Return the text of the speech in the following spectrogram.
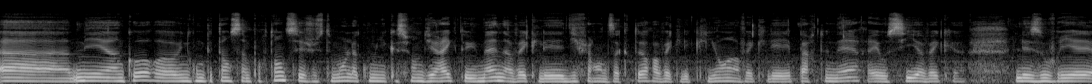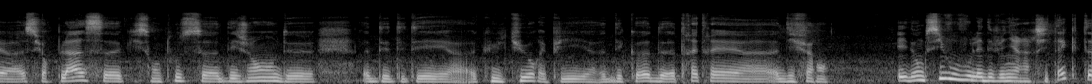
Euh, mais encore euh, une compétence importante, c'est justement la communication directe humaine avec les différents acteurs, avec les clients, avec les partenaires et aussi avec les ouvriers sur place, qui sont tous des gens de, des cultures et puis des codes très très différents. Et donc, si vous voulez devenir architecte,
